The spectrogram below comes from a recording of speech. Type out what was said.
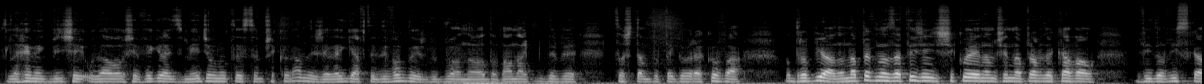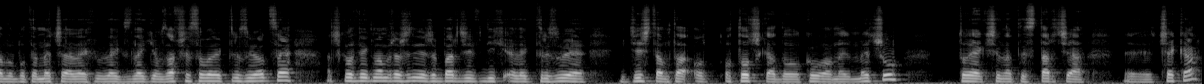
z Lechem, jakby dzisiaj udało się wygrać z Miedzią, no to jestem przekonany, że Legia wtedy w ogóle już by była naładowana, gdyby coś tam do tego Rakowa odrobiła. No na pewno za tydzień szykuje nam się naprawdę kawał widowiska, no bo te mecze Lech, Lech z Legią zawsze są elektryzujące, aczkolwiek mam wrażenie, że bardziej w nich elektryzuje gdzieś tam ta otoczka dookoła me- meczu, to jak się na te starcia czeka,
